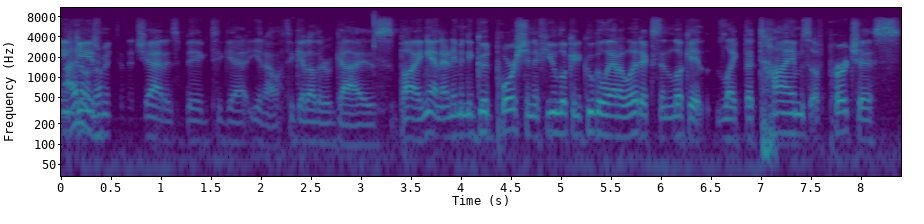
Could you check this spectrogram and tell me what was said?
Engagement in the chat is big to get you know to get other guys buying in and i mean a good portion if you look at google analytics and look at like the times of purchase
